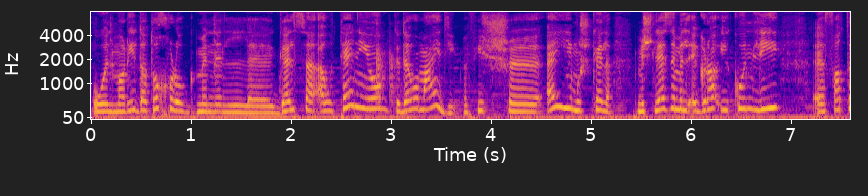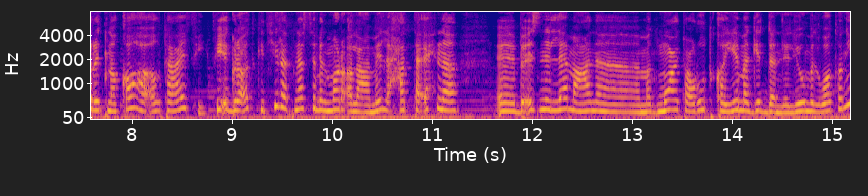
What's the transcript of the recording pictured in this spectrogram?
والمريضة تخرج من الجلسة أو تاني يوم تداوم عادي. مفيش أي مشكلة. مش لازم الإجراء يكون ليه فترة نقاهة أو تعافي. في إجراءات كتيرة تناسب المرأة العاملة. حتى إحنا آه، بإذن الله معانا مجموعة عروض قيمة جدا لليوم الوطني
